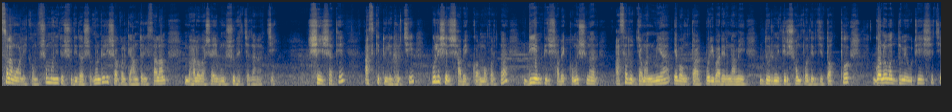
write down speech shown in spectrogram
আসসালামু আলাইকুম। সম্মানিত সুদী দর্শক মণ্ডলী, সকলকে আন্তরিক সালাম, ভালোবাসা এবং শুভেচ্ছা জানাচ্ছি। সেই সাথে আজকে তুলে ধরছি পুলিশের সাবেক কর্মকর্তা, ডিএমপির সাবেক কমিশনার আসাদুজ্জামান মিয়া এবং তার পরিবারের নামে দুর্নীতির সম্পদের যে তথ্য গণমাধ্যমে উঠে এসেছে,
